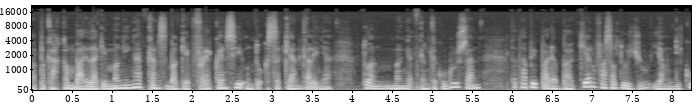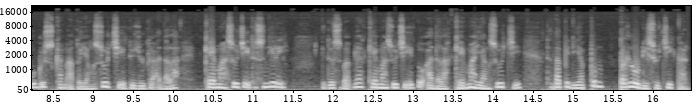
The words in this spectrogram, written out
apakah kembali lagi mengingatkan sebagai frekuensi untuk kesekian kalinya Tuhan mengingatkan kekudusan tetapi pada bagian pasal 7 yang dikuduskan atau yang suci itu juga adalah kemah suci itu sendiri itu sebabnya kemah suci itu adalah kemah yang suci, tetapi dia pun perlu disucikan.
